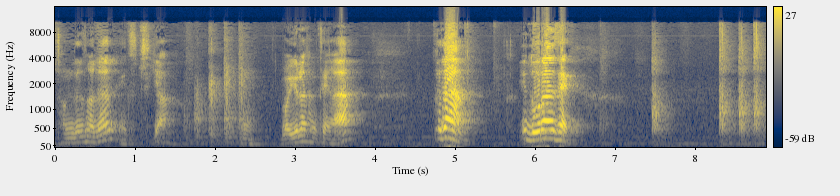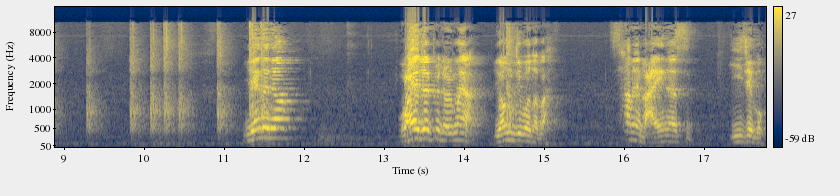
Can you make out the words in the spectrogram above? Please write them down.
전근선은 x축이야. 응. 뭐 이런 상태가. 그 다음 이 노란색 얘는요 y절편 얼마야? 0 집어넣어봐 3의 마이너스 2제곱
